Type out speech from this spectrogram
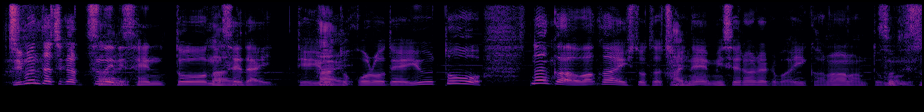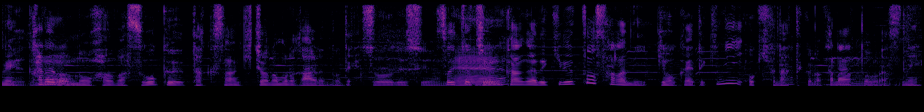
自分たちが常に先頭の世代っていうはいところで言うと、なんか若い人たちにね、見せられればいいかななんて思うんですすけれども。ね。彼らのノウハウはすごくたくさん貴重なものがあるのでそうですよね。そういった循環ができるとさらに業界的に大きくなっていくのかなと思いますね、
